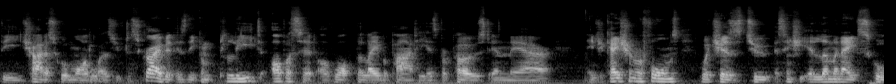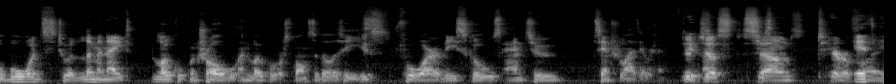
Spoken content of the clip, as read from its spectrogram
The charter school model, as you've described it, is the complete opposite of what the Labour Party has proposed in their education reforms, which is to essentially eliminate school boards, to eliminate local control and local responsibilities Yes. for these schools, and to centralize everything. It Yes. just sounds terrifying. It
